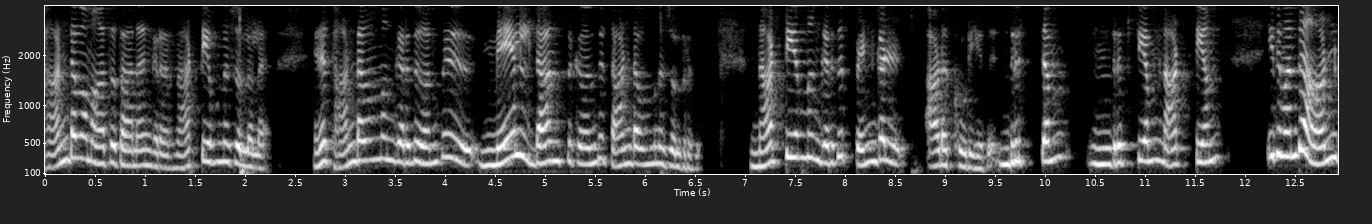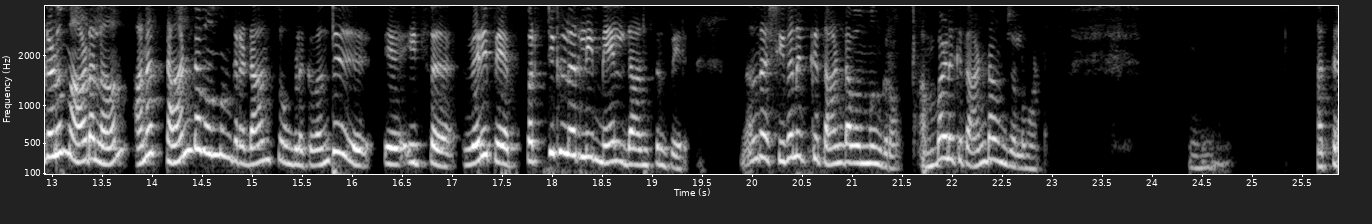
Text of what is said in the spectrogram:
தாண்டவம் ஆத்துதானங்கிறார் நாட்டியம்னு சொல்லல. ஏன்னா தாண்டவம்ங்கிறது வந்து மேல் டான்ஸுக்கு வந்து தாண்டவம்னு சொல்றது. நாட்டியம்ங்கிறது பெண்கள் ஆடக்கூடியது. நிறுத்தம் நிருத்தியம் நாட்டியம் இது வந்து ஆண்களும் ஆடலாம். ஆனா தாண்டவம்ங்கிற டான்ஸ் உங்களுக்கு வந்து இட்ஸ் அ வெரி பர்டிகுலர்லி மேல் டான்ஸ்னு பேரு. அதனால சிவனுக்கு தாண்டவம்ங்கிறோம். அம்பாளுக்கு தாண்டவம் சொல்ல மாட்டோம். அத்த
